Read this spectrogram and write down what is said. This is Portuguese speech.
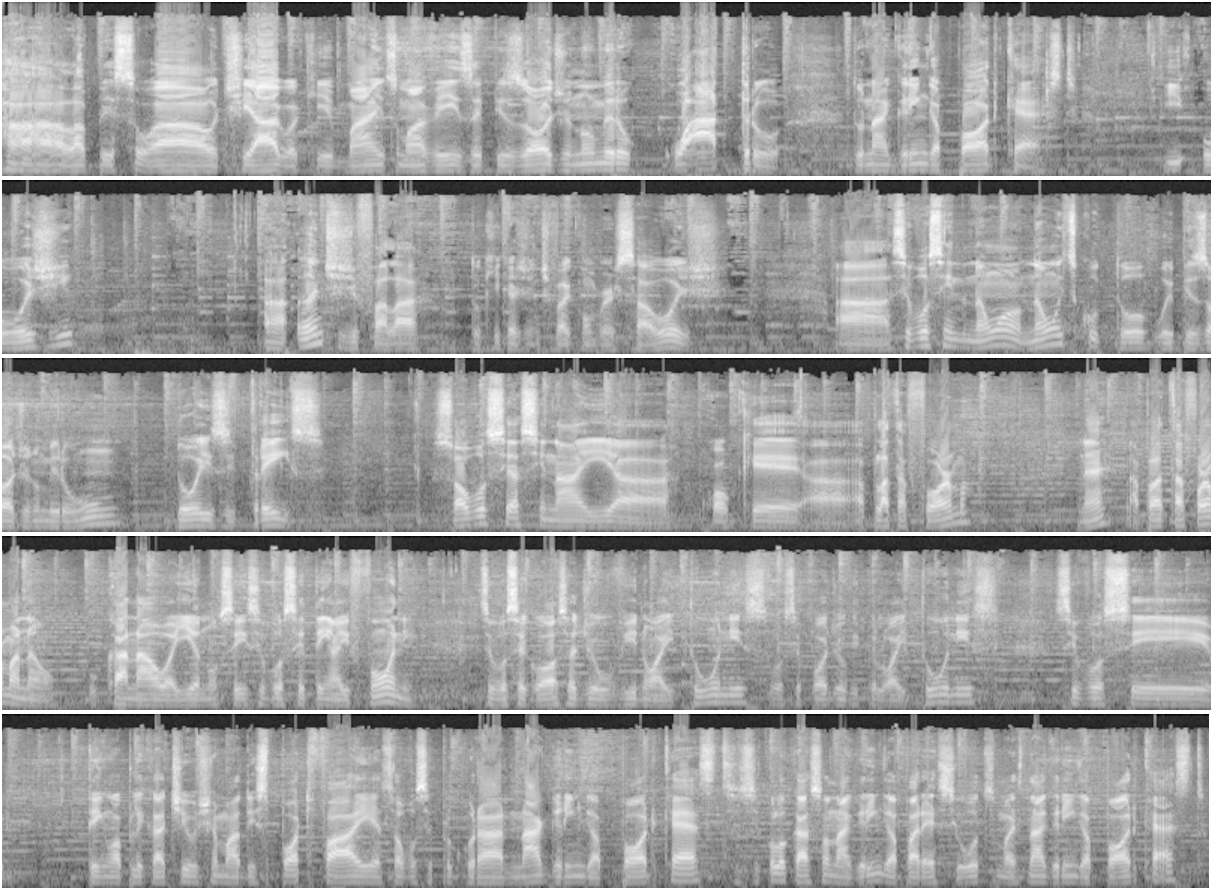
Fala pessoal, Thiago aqui mais uma vez, episódio número 4 do Na Gringa Podcast. E hoje, ah, antes de falar do que, que a gente vai conversar hoje, ah, se você ainda não, não escutou o episódio número 1, 2 e 3, só você assinar aí a qualquer a, a plataforma, né? A plataforma não, o canal aí, eu não sei se você tem iPhone, se você gosta de ouvir no iTunes, você pode ouvir pelo iTunes. Se você tem um aplicativo chamado Spotify, é só você procurar Na Gringa Podcast. Se você colocar só Na Gringa, aparece outros, mas Na Gringa Podcast.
